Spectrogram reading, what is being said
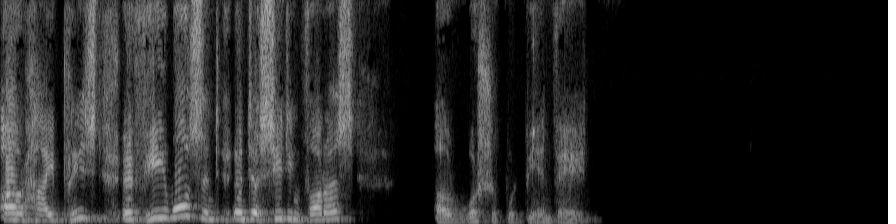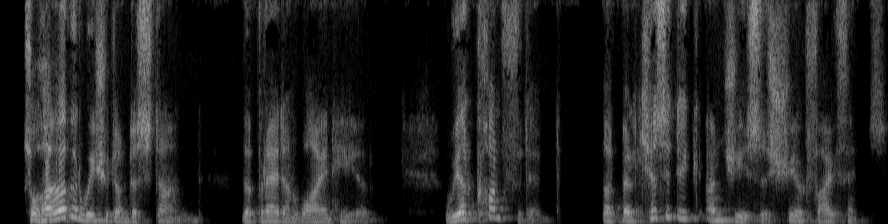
our high priest, if he wasn't interceding for us, our worship would be in vain. So, however, we should understand the bread and wine here, we are confident that Melchizedek and Jesus shared five things.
